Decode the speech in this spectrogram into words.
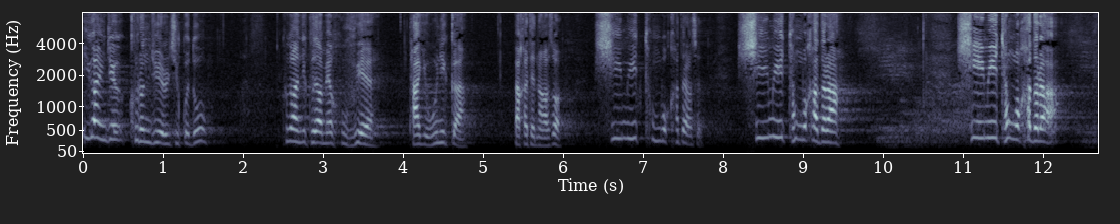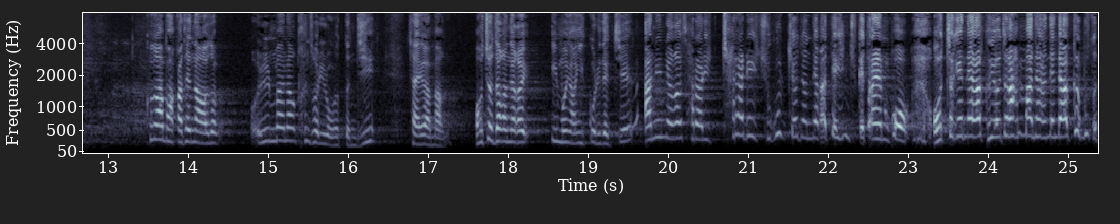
이가 이제 그런 죄를 짓고도 그가 이제 그 다음에 그 후에 닭이 우니까 바깥에 나가서 심히 통곡하더라. 심히 통곡하더라. 심히 통곡하더라. 그가 바깥에 나가서 얼마나 큰 소리로 울었던지 자기가 막 어쩌다가 내가 이 모양 이 꼴이 됐지? 아니 내가 차라리 차라리 죽을 쩌전 내가 대신 죽겠다 해놓고 어떻게 내가 그 여자가 한마디 하는데 내가 그 무슨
